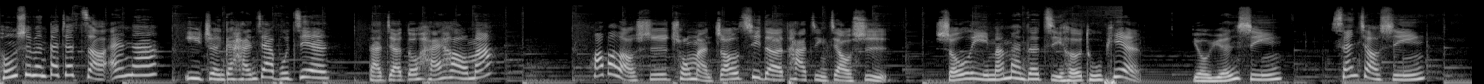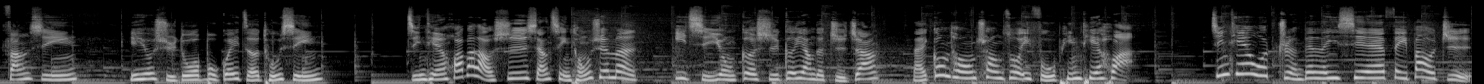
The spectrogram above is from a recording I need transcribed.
同学们，大家早安啊！一整个寒假不见，大家都还好吗？花豹老师充满朝气的踏进教室，手里满满的几何图片，有圆形、三角形、方形。也有许多不规则图形。今天花豹老师想请同学们一起用各式各样的纸张来共同创作一幅拼贴画。今天我准备了一些废报纸、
